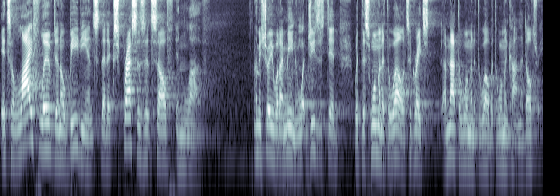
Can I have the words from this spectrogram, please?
It's a life lived in obedience that expresses itself in love. Let me show you what I mean and what Jesus did with this woman at the well. It's a great, I'm not the woman at the well, but the woman caught in adultery.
